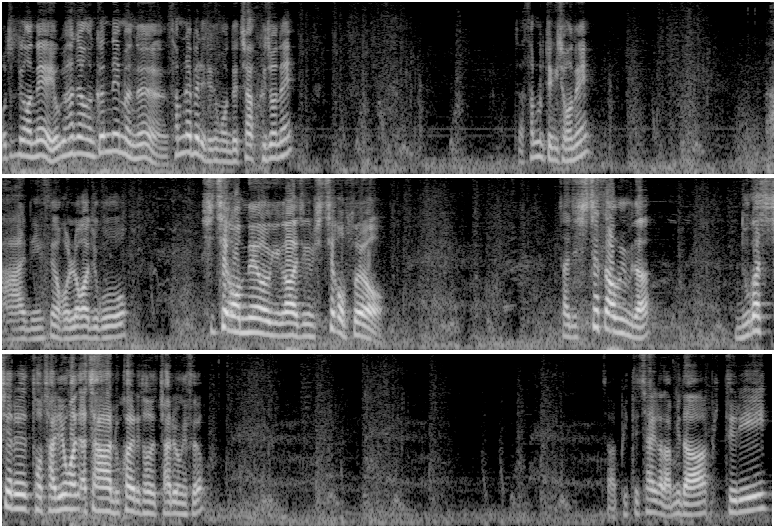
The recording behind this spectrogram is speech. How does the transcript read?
어쨌든 간에 여기 사냥을 끝내면은 3레벨이 되는 건데 자 그 전에 자 3렙 되기 전에 아 인스가 걸려가지고 시체가 없네요 여기가 지금 시체가 없어요 자 이제 시체 싸움입니다 누가 시체를 더 잘 이용하냐? 자, 루카일이 더 잘 이용했어요. 자, 비트 차이가 납니다. 비틀이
